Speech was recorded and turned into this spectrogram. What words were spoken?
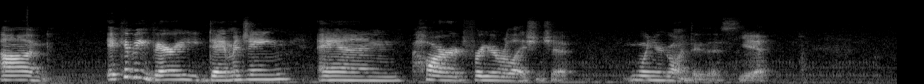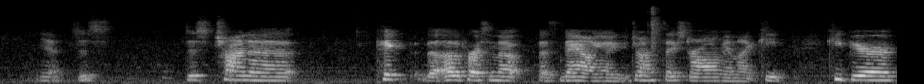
um, it could be very damaging and hard for your relationship when you're going through this. Yeah. Yeah, just just trying to pick the other person up that's down. You know, you're trying to stay strong and like keep keep your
